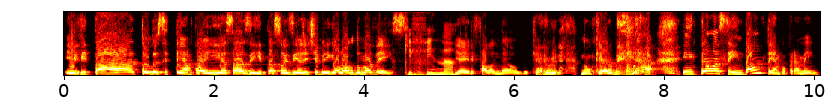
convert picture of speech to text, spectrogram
evitar todo esse tempo aí, essas irritações, e a gente briga logo de uma vez. Que fina. E aí ele fala: não, não quero, não quero brigar. Então, assim, dá um tempo para mim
